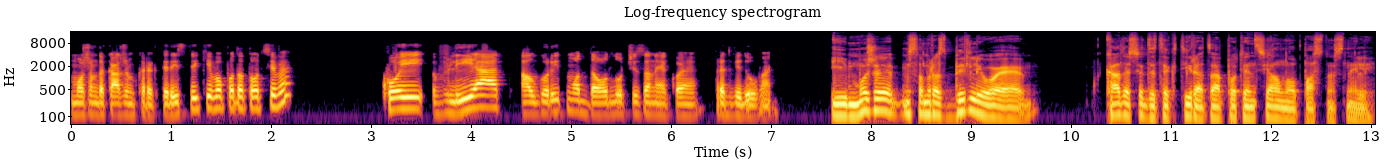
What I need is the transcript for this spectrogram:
можам да кажем карактеристики во податоциве кои влијаат алгоритмот да одлучи за некое предвидување. И може, мислам, разбирливо е каде се детектира таа потенцијална опасност, нели?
